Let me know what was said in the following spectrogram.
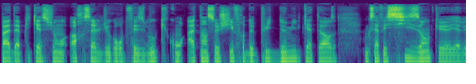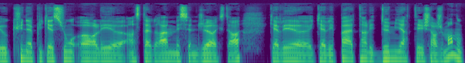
pas d'application hors celle du groupe Facebook qui ont atteint ce chiffre depuis 2014. Donc ça fait 6 ans qu'il n'y avait aucune application hors les euh, Instagram, Messenger, etc., qui n'avait euh, avait pas atteint les 2 milliards de téléchargements. Donc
